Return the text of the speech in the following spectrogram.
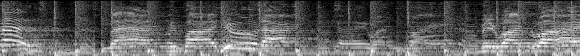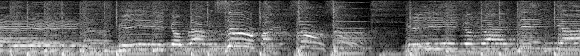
เมนแม้เป็นพายุแรงเคยหวั่นไหวไม่หวั่นไหวมีกำลังสู้ไปสู้สู้มีกำลังยิ่งใหญ่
